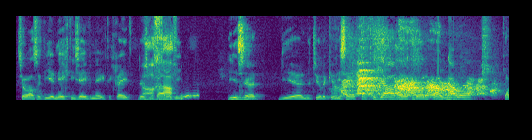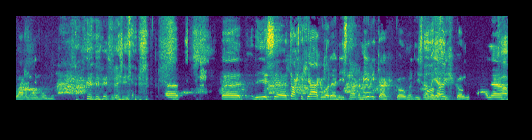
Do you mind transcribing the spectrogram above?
zoals het die in 1997 reed. Dus oh, mijn vader die, uh, die is, die, natuurlijk die is 80 jaar geworden. Oh, nou, daar waren mijn honden. die is 80 jaar geworden en die is naar Amerika gekomen. Die is naar oh, Miami gekomen. En uh,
